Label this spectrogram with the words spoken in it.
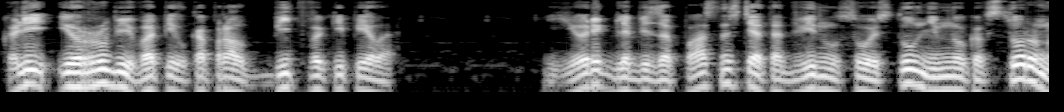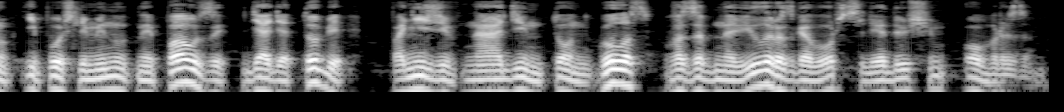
«Кали и руби», — вопил капрал. Битва кипела. Йорик для безопасности отодвинул свой стул немного в сторону, и после минутной паузы дядя Тоби, понизив на один тон голос, возобновил разговор следующим образом.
